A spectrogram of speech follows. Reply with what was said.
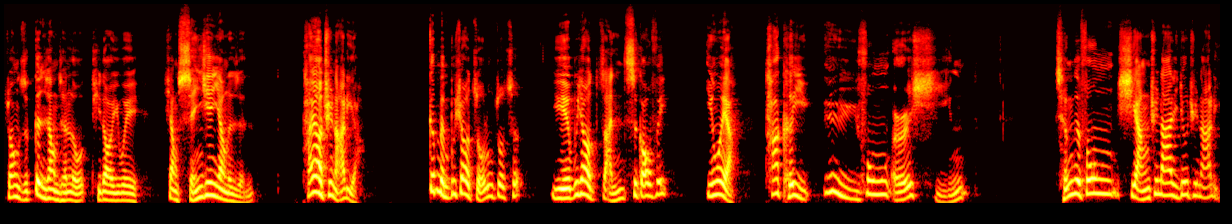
庄子更上层楼，提到一位像神仙一样的人，他要去哪里啊？根本不需要走路坐车。也不需要展翅高飞，因为啊，他可以御风而行，乘着风想去哪里就去哪里。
